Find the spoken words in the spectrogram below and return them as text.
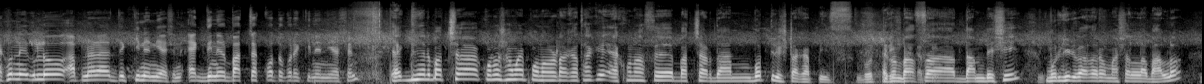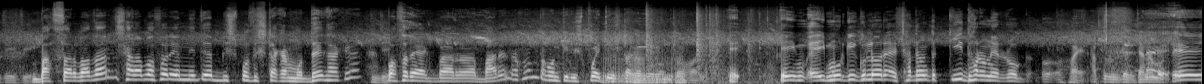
এখন এগুলো আপনারা যে কিনে নিয়ে আসেন একদিনের বাচ্চা কত করে কিনে নিয়ে আসেন? একদিনের বাচ্চা কোনো সময় পনেরো টাকা থাকে এখন আছে বাচ্চার দাম বত্রিশ টাকা পিস এখন বাচ্চার দাম বেশি মুরগির বাজারও মাসাল্লাহ ভালো। বাচ্চার বাজার সারা বছর এমনিতে বিশ পঁচিশ টাকার মধ্যেই থাকে বছরে একবার বাড়ে যখন তখন তিরিশ পঁয়ত্রিশ টাকা পর্যন্ত হয়। এই এই মুরগিগুলোর সাধারণত কি ধরনের রোগ হয় আপনাদের জানা এই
